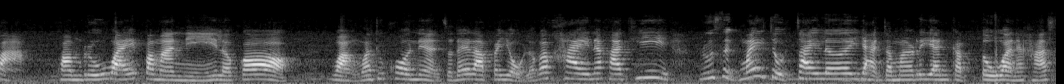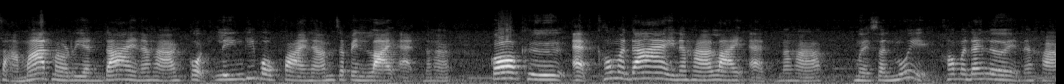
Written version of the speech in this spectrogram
ฝากความรู้ไว้ประมาณนี้แล้วก็หวังว่าทุกคนเนี่ยจะได้รับประโยชน์แล้วก็ใครนะคะที่ รู้สึกไม่จุใจเลย อยากจะมาเรียนกับตัวนะคะ สามารถมาเรียนได้นะคะ กดลิงก์ที่โปรไฟล์นะมันจะเป็น Line แอดนะคะ ก็คือแอดเข้ามาได้นะคะ Line แอดนะคะ เหมือนซันมุยเข้ามาได้เลยนะคะ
